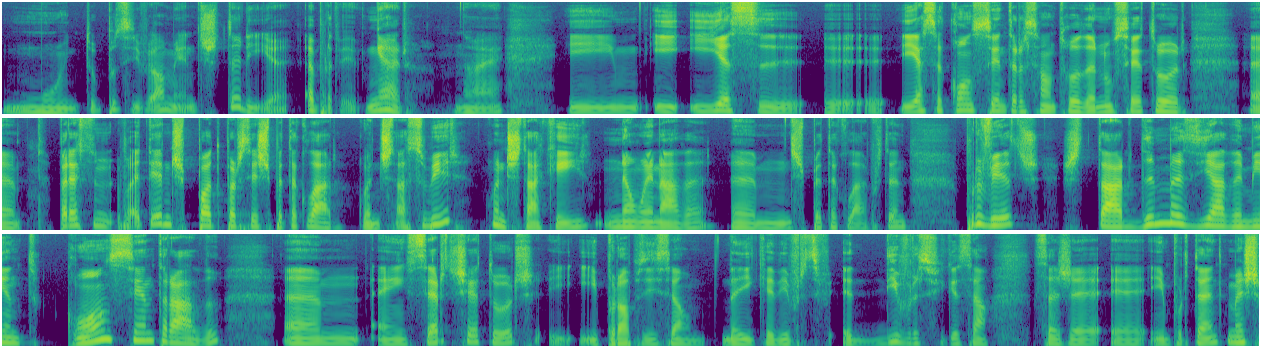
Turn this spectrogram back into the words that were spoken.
muito possivelmente estaria a perder dinheiro, não é? E, e, e, esse, uh, e essa concentração toda num setor uh, parece até nos pode parecer espetacular quando está a subir, quando está a cair, não é nada um, espetacular. Portanto, por vezes, estar demasiadamente concentrado um, em certos setores e, e por oposição, daí que a, a diversificação seja é, importante, mas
